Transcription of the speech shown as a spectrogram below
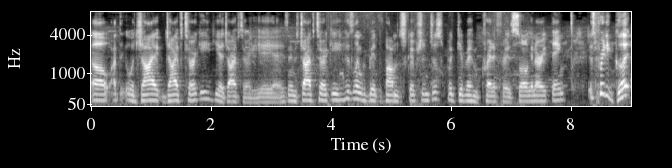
Uh, I think it was Jive Jive Turkey. Yeah, Jive Turkey. Yeah, yeah. His name is Jive Turkey. His link will be at the bottom description, just for giving him credit for his song and everything. It's pretty good.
